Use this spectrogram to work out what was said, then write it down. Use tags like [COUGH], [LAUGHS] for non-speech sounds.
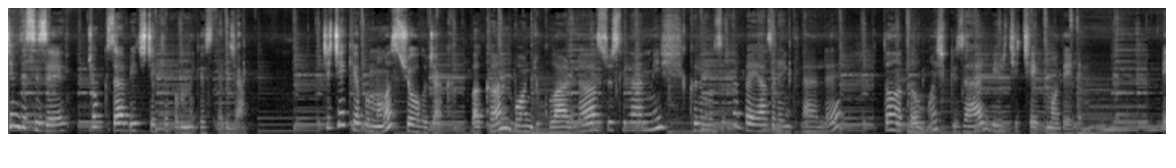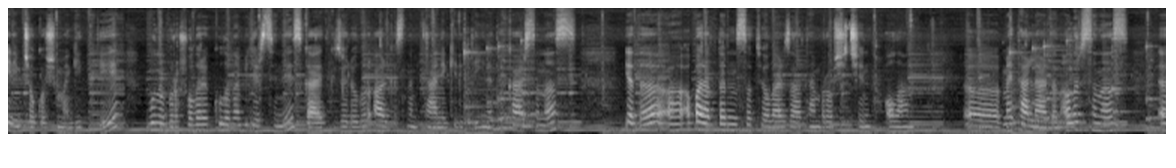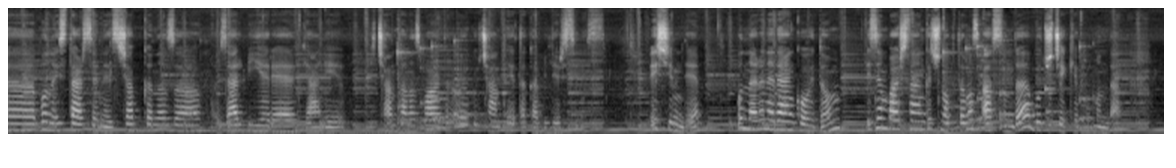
Şimdi size çok güzel bir çiçek yapımını göstereceğim. Çiçek yapımımız şu olacak. Bakın boncuklarla süslenmiş kırmızı ve beyaz renklerle donatılmış güzel bir çiçek modeli. Benim çok hoşuma gitti. Bunu broş olarak kullanabilirsiniz. Gayet güzel olur. Arkasına bir tane kilitli iğne takarsınız. Ya da aparatlarını satıyorlar zaten broş için olan metallerden alırsınız. E, bunu isterseniz şapkanıza, özel bir yere yani bir çantanız vardır örgü çantaya takabilirsiniz. Ve şimdi bunları neden koydum? Bizim başlangıç noktamız aslında bu çiçek yapımından.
